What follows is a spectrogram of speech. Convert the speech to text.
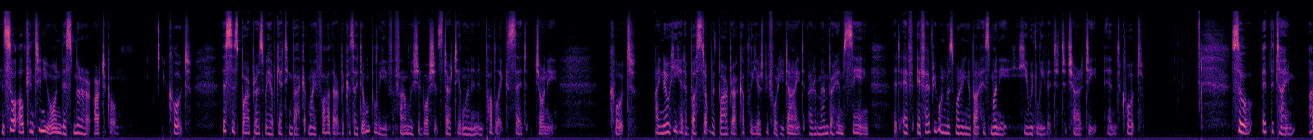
And so I'll continue on this Mirror article. Quote, this is Barbara's way of getting back at my father because I don't believe a family should wash its dirty linen in public, said Johnny. Quote, I know he had a bust up with Barbara a couple of years before he died. I remember him saying that if, if everyone was worrying about his money, he would leave it to charity. End quote. So at the time, I,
